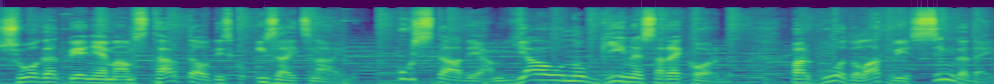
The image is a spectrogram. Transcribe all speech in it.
Šogad pieņēmām starptautisku izaicinājumu. Uzstādījām jaunu Guinnessa rekordu. Par godu Latvijas simtgadēji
